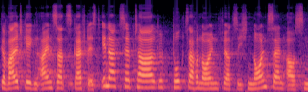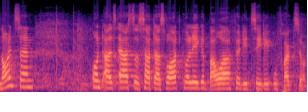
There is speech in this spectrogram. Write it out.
Gewalt gegen Einsatzkräfte ist inakzeptabel, Drucksache 49 19 aus 19. Und als erstes hat das Wort Kollege Bauer für die CDU-Fraktion.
